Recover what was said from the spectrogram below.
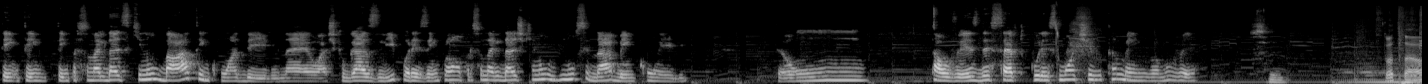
tem, tem, tem personalidades que não batem com a dele, né? Eu acho que o Gasly, por exemplo, é uma personalidade que não, não se dá bem com ele. Então, talvez dê certo por esse motivo também, vamos ver. Sim. Total.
